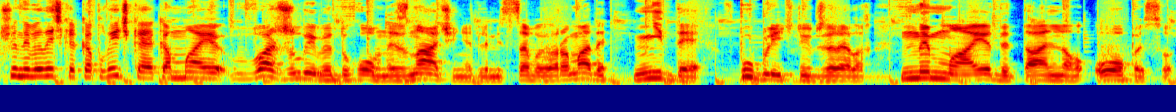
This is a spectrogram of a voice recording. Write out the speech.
що невеличка капличка, яка має важливе духовне значення для місцевої громади, ніде в публічних джерелах немає детального опису.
